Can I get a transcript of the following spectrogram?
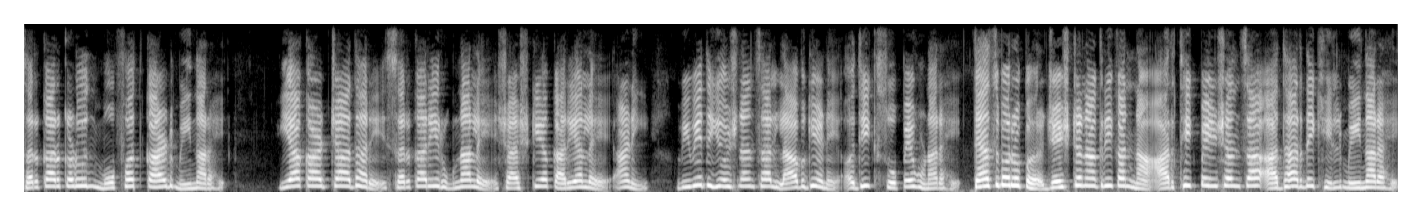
सरकारकडून मोफत कार्ड मिळणार आहे. या कार्डच्या आधारे सरकारी रुग्णालय शासकीय कार्यालये आणि विविध योजनांचा लाभ घेणे अधिक सोपे होणार आहे. त्याचबरोबर ज्येष्ठ नागरिकांना आर्थिक पेन्शनचा आधार देखील मिळणार आहे.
